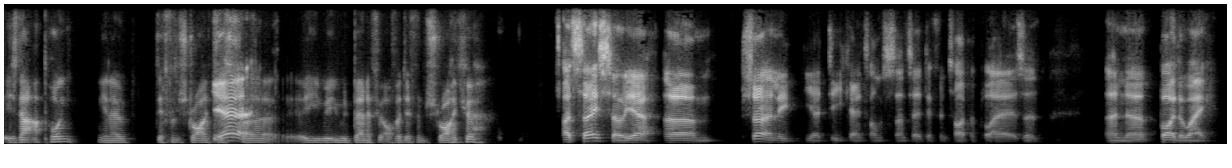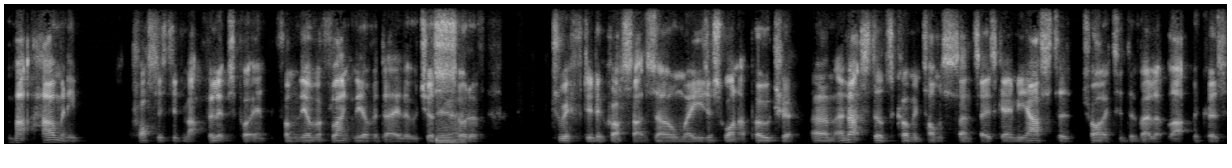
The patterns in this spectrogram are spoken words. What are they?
is that a point? You know, different strikers. Yeah, uh, he, he, would benefit off a different striker. I'd say so. Yeah. Um, certainly, yeah. Dike and Thomas Asante are different type of players, and and uh, by the way, Matt, how many crosses did Matt Phillips put in from the other flank the other day that were just yeah. sort of drifted across that zone where you just want a poacher. Um, and that's still to come in Thomas Asante's game. He has to try to develop that because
